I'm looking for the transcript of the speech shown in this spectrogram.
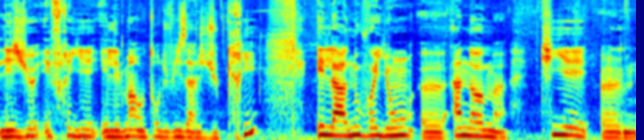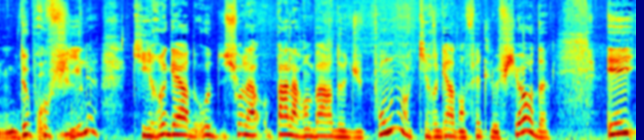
les yeux effrayés et les mains autour du visage du cri. Et là, nous voyons euh, un homme qui est de profil, qui regarde sur la, par la rambarde du pont, qui regarde en fait le fjord, et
